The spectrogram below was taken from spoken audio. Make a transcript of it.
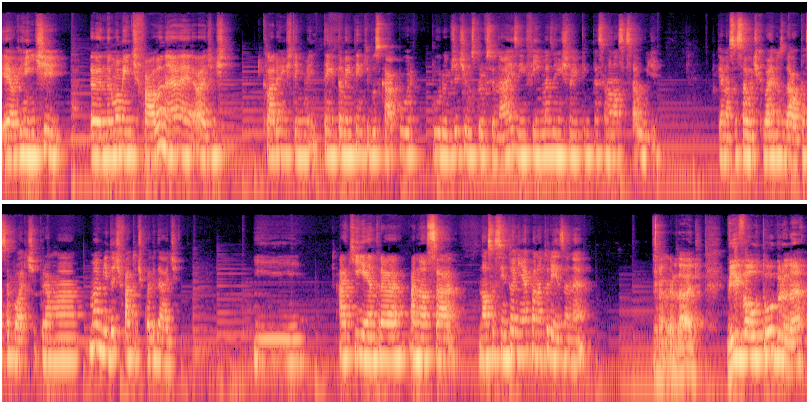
é o que a gente uh, normalmente fala, né? A gente, claro, a gente tem, tem, também tem que buscar por por objetivos profissionais, enfim, mas a gente também tem que pensar na nossa saúde. Porque é a nossa saúde que vai nos dar o passaporte para uma, uma vida de fato de qualidade. E aqui entra a nossa, nossa sintonia com a natureza, né? É verdade. Viva outubro, né?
